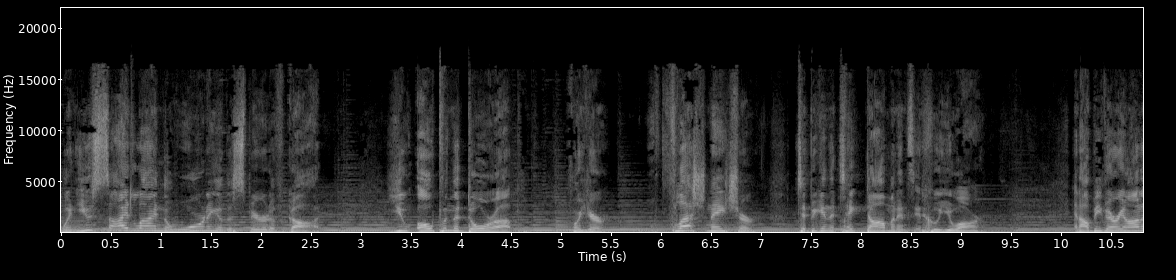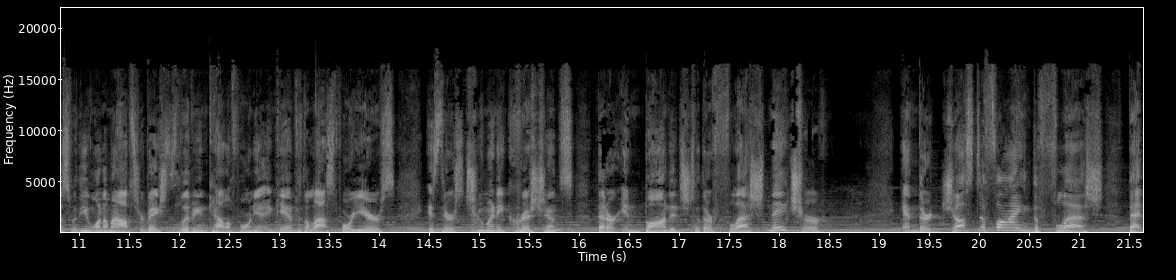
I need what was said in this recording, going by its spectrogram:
When you sideline the warning of the Spirit of God, you open the door up for your flesh nature to begin to take dominance in who you are. And I'll be very honest with you, one of my observations living in California again for the last four years is there's too many Christians that are in bondage to their flesh nature and they're justifying the flesh that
